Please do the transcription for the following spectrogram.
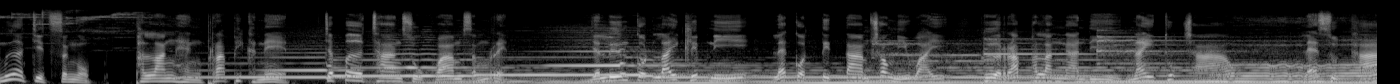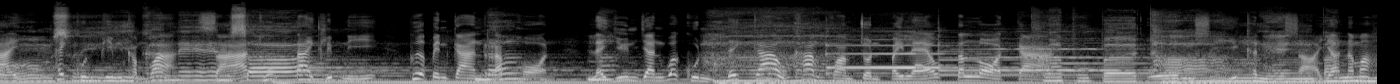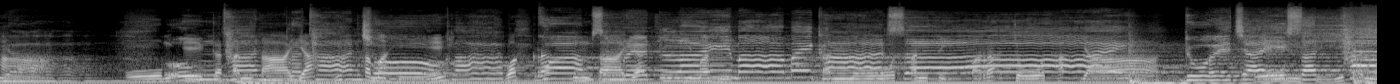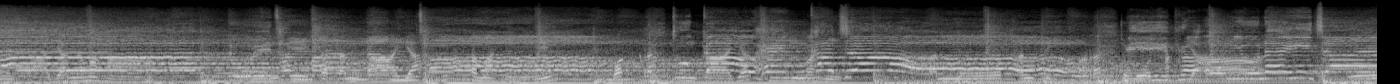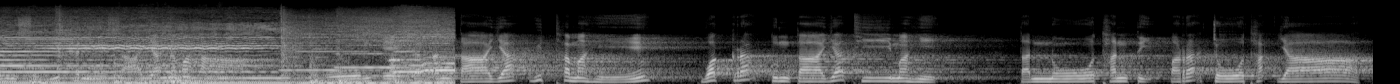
เมื่อจิตสงบ พลังแห่งพระพิคเนตจะเปิดทางสู่ความสำเร็จ อย่าลืมกดไลค์คลิปนี้ และกดติดตามช่องนี้ไว้ เพื่อรับพลังงานดีในทุกเช้า และสุดท้ายให้คุณพิมพ์คำว่า สาธุใต้คลิปนี้ เพื่อเป็นการรับพร และยืนยันว่าคุณได้ก้าวข้ามความจนไปแล้วตลอดกาพลระผู้เปิดโอมศรีคเนสายนมหา โอมเอกทันตายะวิธมเหวักรตุนตายะทีมหิตันโนทันติปรโจทยาด้วยใจโอมศรัทศรีคธาเนสายนมหาด้วยธรรเอมกตันตายะวิธมเหวักรตุนตายะทีมหิตันโนทันติปรโจมีพทระยา ตายะวิทมเห วักระตุนตายะทีมหิ ตันโนทันติปรโจทยาต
